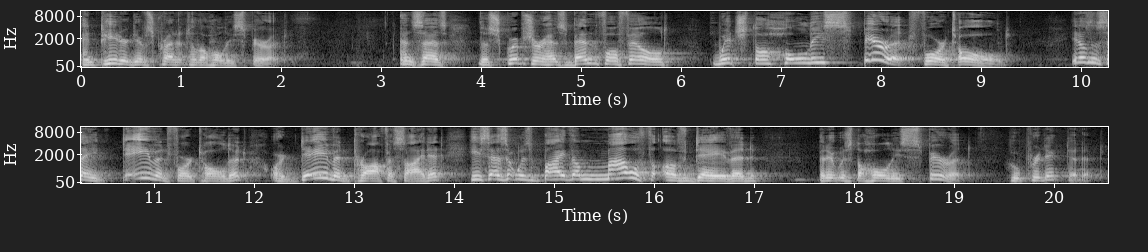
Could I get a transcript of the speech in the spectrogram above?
And Peter gives credit to the Holy Spirit and says, The Scripture has been fulfilled, which the Holy Spirit foretold. He doesn't say David foretold it or David prophesied it. He says it was by the mouth of David, but it was the Holy Spirit who predicted it.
